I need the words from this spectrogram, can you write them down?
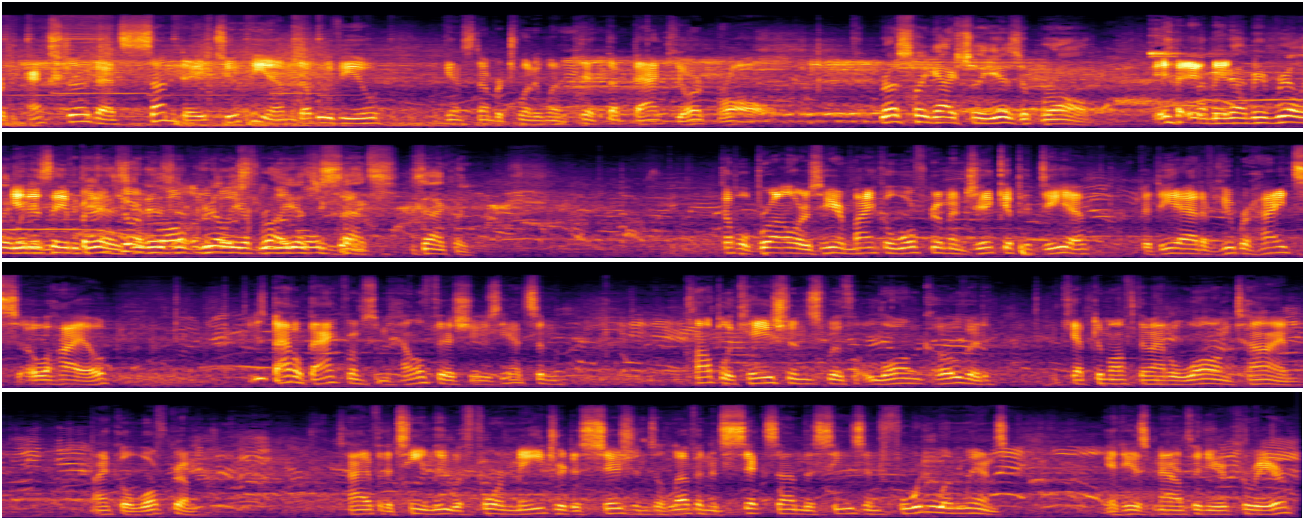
Sport Extra. That's Sunday, 2 p.m. WVU against number 21 Pitt, the backyard brawl. Wrestling actually is a brawl. I mean, I mean, really, it is a it is. backyard It is brawl a- really a brawl. Yes, exactly. Exactly. couple brawlers here. Michael Wolfgram and Jacob Padilla. Padilla out of Huber Heights, Ohio. He's battled back from some health issues. He had some complications with long COVID. It kept him off the mat a long time. Michael Wolfgram tied for the team lead with four major decisions, 11 and 6 on the season, 41 wins in his Mountaineer career.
